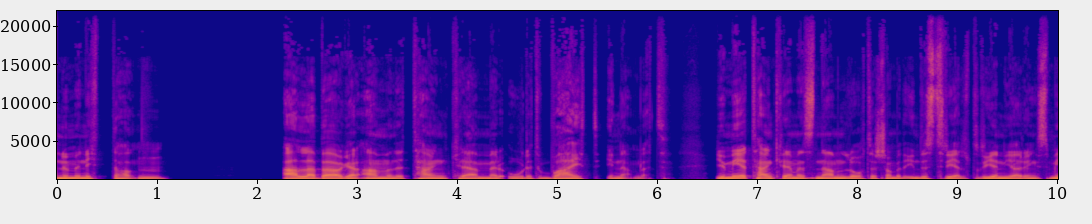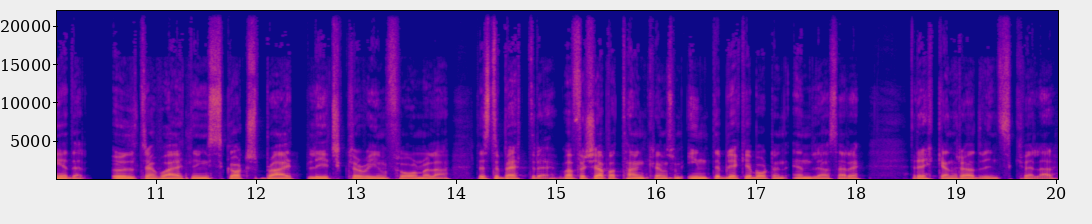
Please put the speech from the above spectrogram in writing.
nummer 19. Mm. Alla bögar använder tandkräm med ordet white i namnet. Ju mer tandkrämens namn låter som ett industriellt rengöringsmedel, Ultra Whitening, Scotch Bright, Bleach Chlorine Formula, desto bättre. Varför köpa tandkräm som inte bleker bort den ändlösa räckan rödvinskvällar?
